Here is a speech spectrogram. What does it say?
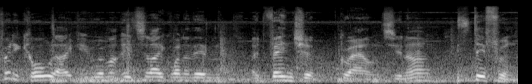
Pretty cool. Like remi- um, it's like one of them adventure grounds, you know. It's different.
